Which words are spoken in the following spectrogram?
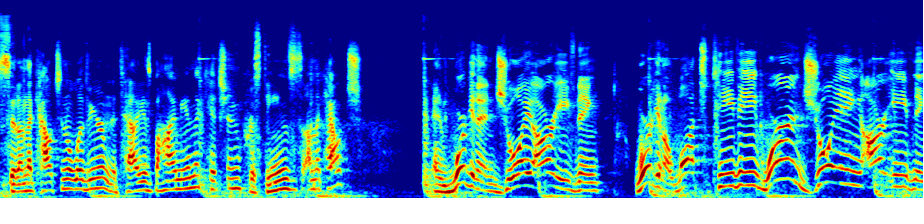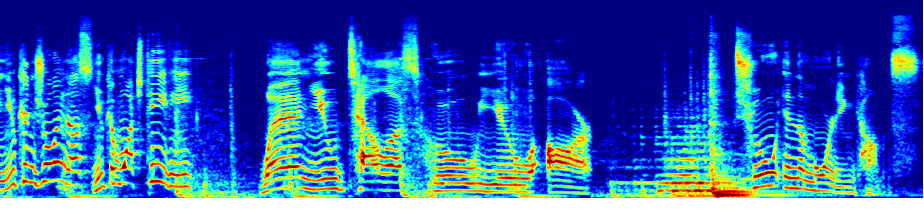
sit on the couch in the living room. Natalia's behind me in the kitchen. Christine's on the couch. And we're gonna enjoy our evening. We're gonna watch TV. We're enjoying our evening. You can join us. You can watch TV when you tell us who you are. Two in the morning comes.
